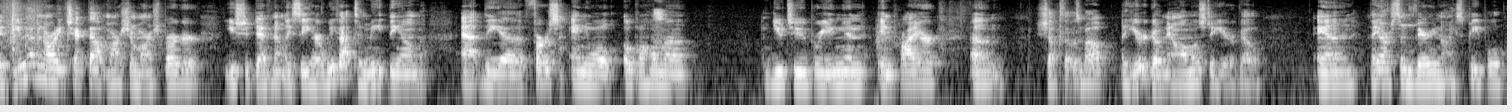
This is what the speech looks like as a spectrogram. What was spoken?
If you haven't already checked out Marsha Marshberger, you should definitely see her. We got to meet them at the uh, first annual Oklahoma YouTube reunion in Pryor. Um, shucks, that was about a year ago now, almost a year ago. And they are some very nice people.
